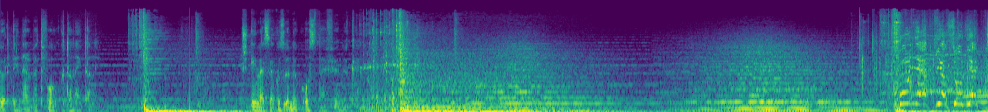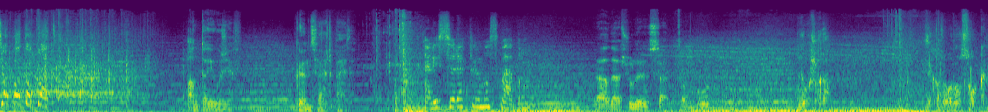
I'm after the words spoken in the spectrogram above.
történelmet fogok tanítani. És én leszek az önök osztályfőnöke. Vonják ki a szovjet csapatokat! Anta József. Könc Árpád. Először repül Moszkvába? Ráadásul önszántamból. Jóska, ezek az oroszok.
